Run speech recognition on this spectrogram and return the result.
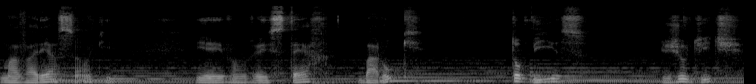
uma variação aqui. E aí vamos ver Esther, Baruch, Tobias, Judite,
